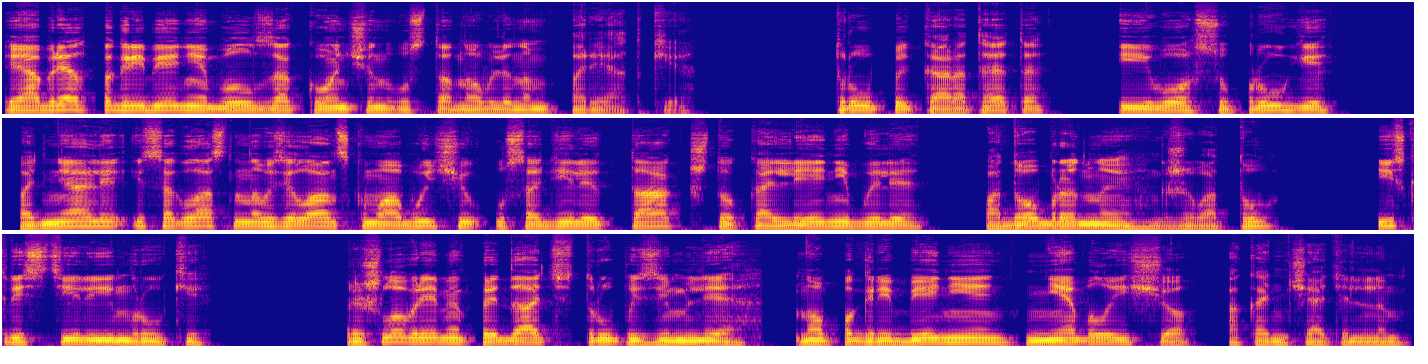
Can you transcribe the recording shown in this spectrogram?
и обряд погребения был закончен в установленном порядке. Трупы Каратета и его супруги подняли и, согласно новозеландскому обычаю, усадили так, что колени были подобраны к животу и скрестили им руки. Пришло время предать трупы земле, но погребение не было еще окончательным.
